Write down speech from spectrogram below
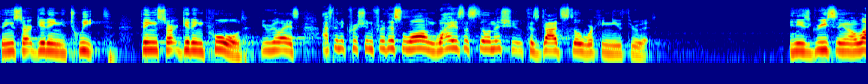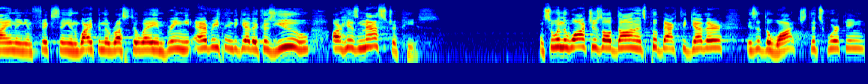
things start getting tweaked, things start getting pulled. You realize, I've been a Christian for this long. Why is this still an issue? Because God's still working you through it. And He's greasing and aligning and fixing and wiping the rust away and bringing everything together because you are His masterpiece. And so when the watch is all done and it's put back together, is it the watch that's working?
